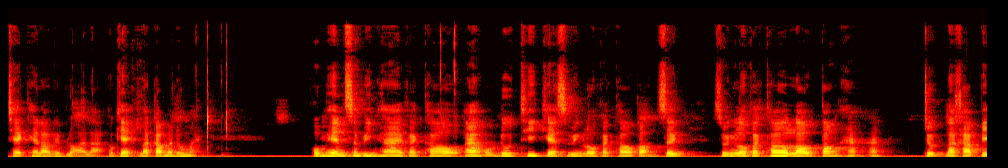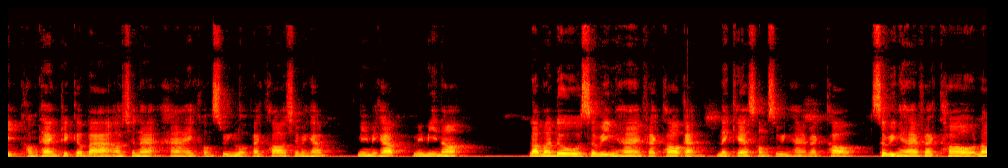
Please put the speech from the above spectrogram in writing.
เช็คให้เราเรียบร้อยแล้วโอเค แล้วกลับมาดูใหม่ ผมเห็น swing high fractal อะผมดูที่เคส swing low fractal ก่อน ซึ่ง swing low fractal เราต้องหาจุดราคาปิดของแท่ง trigger bar เอาชนะ high ของ swing low fractal ใช่ไหมครับ มีไหมครับ ไม่มีเนาะเรามาดู swing high fractal กันในเคสของ swing high fractal swing high fractal เรา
